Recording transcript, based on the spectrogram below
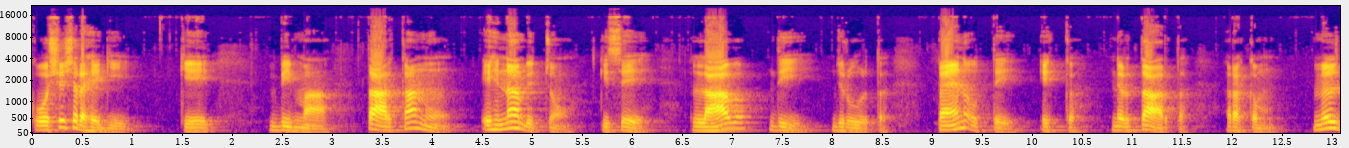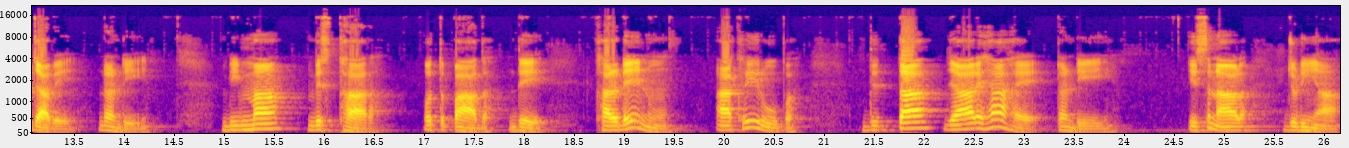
ਕੋਸ਼ਿਸ਼ ਰਹੇਗੀ ਕਿ ਬੀਮਾ ਧਾਰਕਾਂ ਨੂੰ ਇਹਨਾਂ ਵਿੱਚੋਂ ਕਿਸੇ ਲਾਭ ਦੀ ਜ਼ਰੂਰਤ। ਪੈਣ ਉੱਤੇ ਇੱਕ ਨਿਰਧਾਰਤ ਰਕਮ ਮਿਲ ਜਾਵੇ ਡੰਡੀ। ਬੀਮਾ ਵਿਸਥਾਰ ਉਤਪਾਦ ਦੇ ਖਰੜੇ ਨੂੰ ਆਖਰੀ ਰੂਪ ਦਿੱਤਾ ਜਾ ਰਿਹਾ ਹੈ ਡੰਡੀ। ਇਸ ਨਾਲ ਜੁੜੀਆਂ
